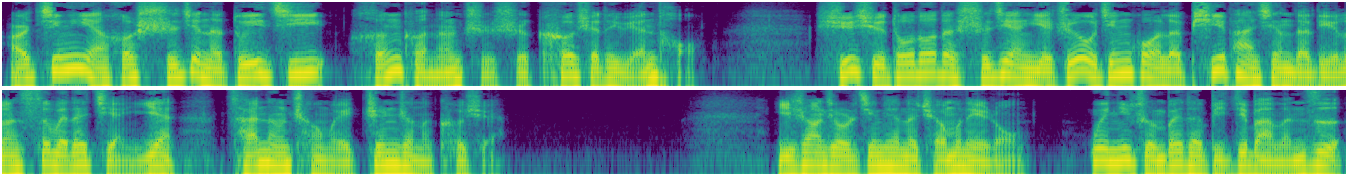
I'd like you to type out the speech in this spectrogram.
而经验和实践的堆积很可能只是科学的源头。许许多多的实践也只有经过了批判性的理论思维的检验，才能成为真正的科学。以上就是今天的全部内容，为你准备的笔记本文字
